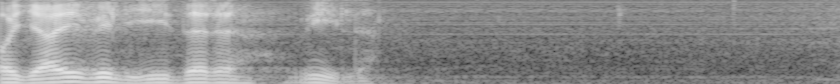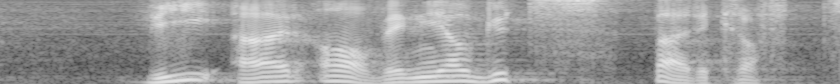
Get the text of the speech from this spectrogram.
og jeg vil gi dere hvile. Vi er avhengig av Guds bærekraft.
